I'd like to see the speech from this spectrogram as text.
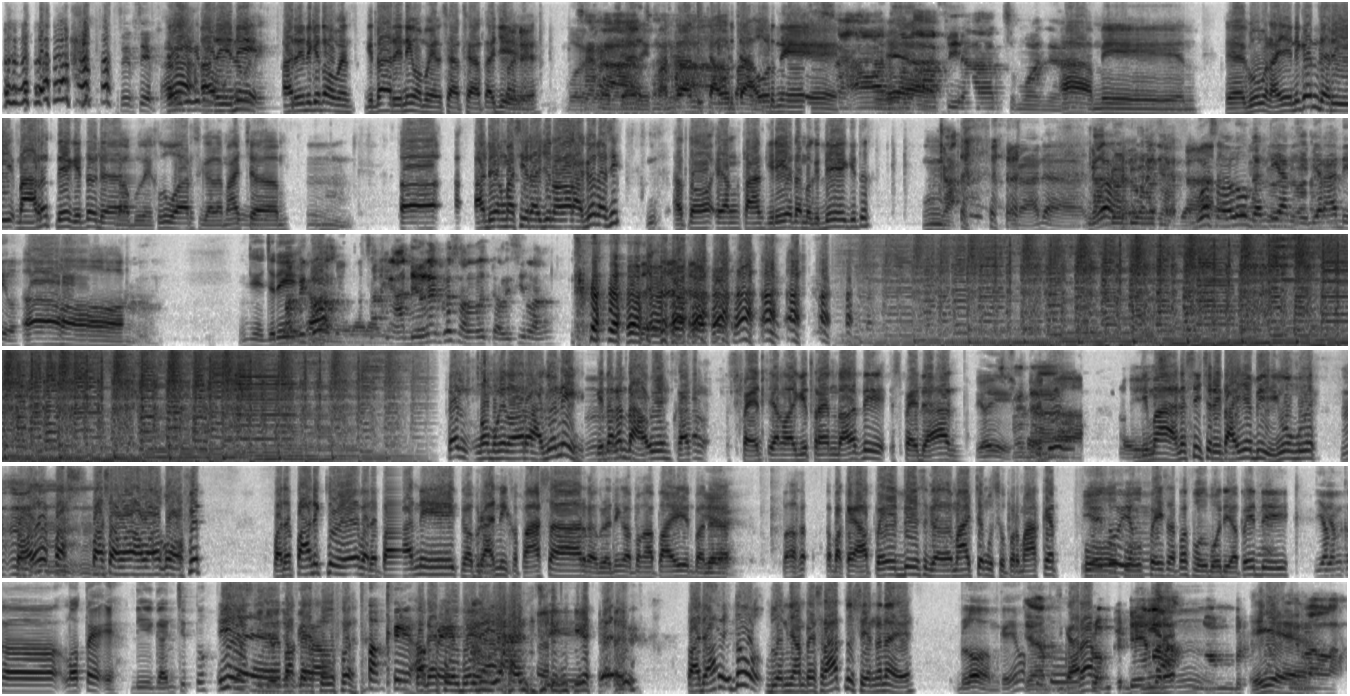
Sip sip. Ya, kita hari ngomongin ini, hari ini kita ngomongin, kita hari ini ngomongin sehat-sehat aja ya. Boleh. Sehat. sehat. makan caur-caur nih. Sehat, Iya. walafiat semuanya. Amin. Ya gue mau nanya ini kan dari Maret ya kita udah nggak boleh keluar segala macam. Hmm. Hmm. Eh, ada yang masih rajin olahraga nggak sih? Atau yang tangan kiri tambah gede gitu? Enggak, Nggak ada. enggak Gua, dua-duanya. gua selalu Nggak gantian dua-duanya. sih biar adil. Oh, Iya, jadi Tapi gue saking adilnya gue selalu kali silang. kan ngomongin olahraga nih, Hmm. kita kan tahu ya sekarang sepeda yang lagi tren banget nih sepedaan. yoi. Sepeda. Itu gimana sih ceritanya bingung gue. Soalnya pas pas awal-awal covid pada panik tuh ya, pada panik, nggak berani ke pasar, nggak berani ngapa-ngapain, pada Iya. pa- pakai APD segala macam ke supermarket full Iya, itu full yang- face apa full body APD. Yang ke Lotte ya di Gancit tuh. Iya, yang videonya pakai full pakai pakai full body anjing. Padahal itu belum nyampe 100 yang kena ya. Belum, kayaknya waktu Ya, itu. sekarang belum gede lah, belum ber- Iya. viral lah.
